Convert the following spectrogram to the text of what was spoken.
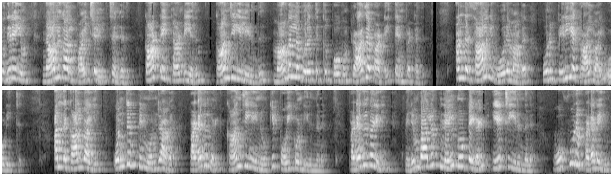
குதிரையும் நாலுகால் பாய்ச்சலில் சென்றது. காட்டை தாண்டியதும் காஞ்சியில் இருந்து மாமல்லபுரத்துக்கு போகும் ராஜபாட்டை தென்பட்டது. அந்த சாலை ஓரமாக ஒரு பெரிய கால்வாய் ஓடிற்று. அந்த கால்வாயில் ஒன்றன் பின் ஒன்றாக படகுகள் காஞ்சியை நோக்கி போய்க் கொண்டிருந்தன. படகுகளில் பெரும்பாலும் நெல் மூட்டைகள் ஏற்றி இருந்தன. ஒவ்வொரு படகையும்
